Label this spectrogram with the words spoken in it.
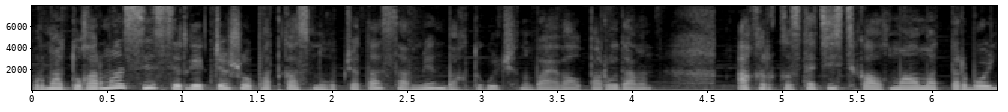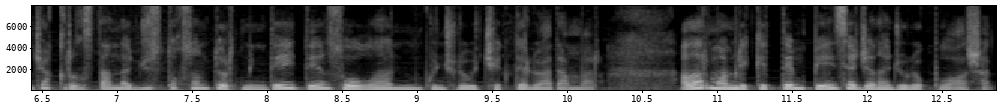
урматтуу угарман сиз сергек жашоо подкастын угуп жатасыз аны мен бактыгүл чыныбаева алып баруудамын. Акыркы статистикалык маалыматтар боюнча кыргызстанда жүз токсон төрт миңдей ден соолугунан мүмкүнчүлүгү чектелүү адам бар алар мамлекеттен пенсия жана жөлөк пул алышат.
